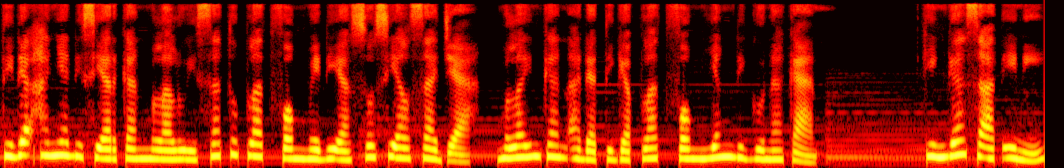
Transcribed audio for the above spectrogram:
tidak hanya disiarkan melalui satu platform media sosial saja, melainkan ada tiga platform yang digunakan. Hingga saat ini,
